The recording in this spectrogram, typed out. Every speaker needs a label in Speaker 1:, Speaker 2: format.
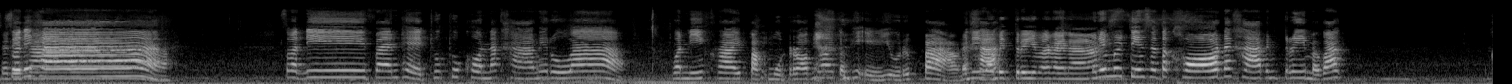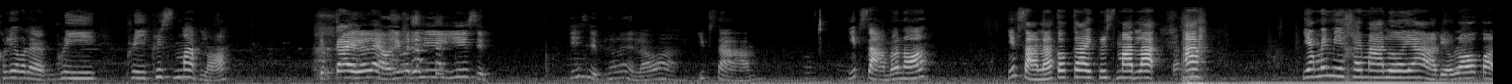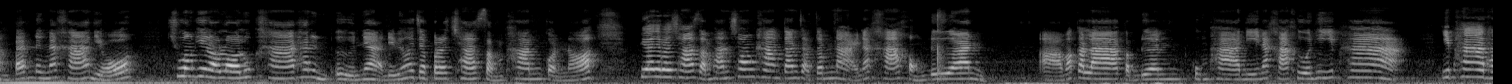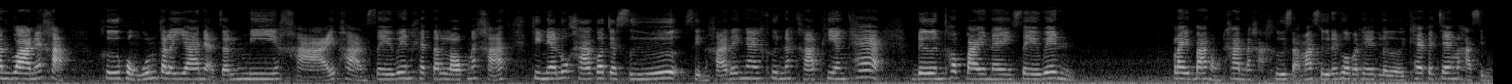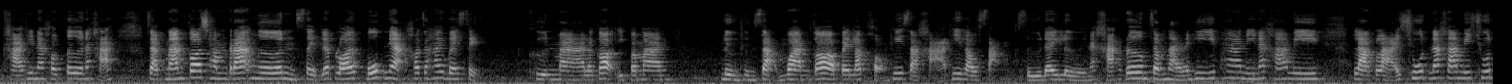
Speaker 1: สวัสดีค่ะ สวัสดีแฟนเพจทุกๆ คนนะคะ ไม่รู้ว่า วันนี้ใครปักหมุดรอพี่อ้อยกับพี่เออยู่หรือเปล่า
Speaker 2: วัน
Speaker 1: นะ
Speaker 2: นี้
Speaker 1: คะ
Speaker 2: เราไปตรีมอะไรนะ
Speaker 1: วันนี้มันธีมซานตาคลอสนะคะ เป็นตรีมแบบว่าเขาเรียกว่าอะไร pre pre คริสต์มาสเหรอ
Speaker 2: จะใกล้แล้วแหละวันนี้วันที่ยี่สิบยี่สิบเท่าไหร่แล้วอะยี่สิบสาม
Speaker 1: ยี่สามแล้วเนาะยี่สามแล้วก็ใกล้คริสต์มาสละอะ ยังไม่มีใครมาเลยอะ เดี๋ยวรอก่อนแป๊บนึงนะคะ เดี๋ยวช่วงที่เรารอลูกค้าท่านอื่นๆเนี่ยเดี๋ยวพี่อ้อยจะประชาสัมพันธ์ก่อนเนาะพี่อ้อยจะประชาสัมพันธ์ช่องทางการจัดจำหน่ายนะคะของเดือนอมกรากับเดือนกุมภานี้นะคะ คือวันที่ยี่ห้ายี่ห้าธันวาเนี่ยค่ะคือผงวุ้นกัลยาเนี่ยจะมีขายผ่านเซเว่นแคตตาล็อกนะคะ ทีเนี้ยลูกค้าก็จะซื้อสินค้าได้ง่ายขึ้นนะคะ เพียงแค่เดินเข้าไปในเซเว่น ใกล้บ้านของท่านนะคะ คือสามารถซื้อได้ทั่วประเทศเลย แค่ไปแจ้งรหัสสินค้าที่หน้าเคาน์เตอร์นะคะ จากนั้นก็ชำระเงินเสร็จเรียบร้อยปุ๊บเนี่ยเขาจะให้ใบเสร็จคืนมาแล้วก็อีกประมาณ 1-3 วันก็ไปรับของที่สาขาที่เราสั่งซื้อได้เลยนะคะ เริ่มจำหน่ายวันที่ 25 นี้นะคะ มีหลากหลายชุดนะคะ มีชุด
